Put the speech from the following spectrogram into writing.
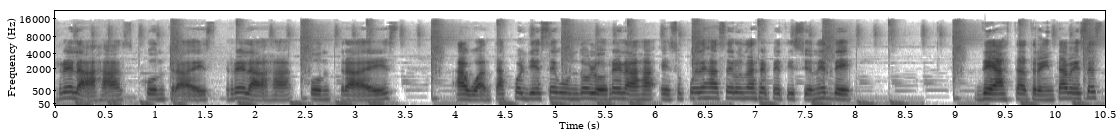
relajas, contraes, relajas, contraes, aguantas por 10 segundos, lo relajas. Eso puedes hacer unas repeticiones de, de hasta 30 veces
